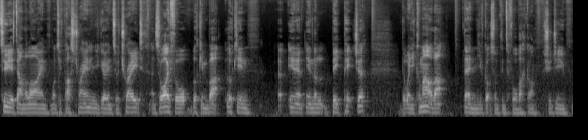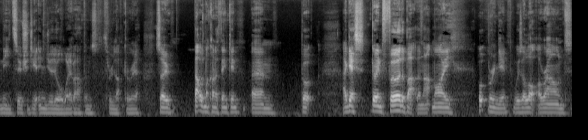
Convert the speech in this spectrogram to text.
two years down the line, once you've passed training, you go into a trade. And so I thought, looking back, looking uh, in a, in the big picture, that when you come out of that, then you've got something to fall back on. Should you need to, should you get injured or whatever happens through that career. So that was my kind of thinking. Um, but I guess going further back than that, my upbringing was a lot around.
